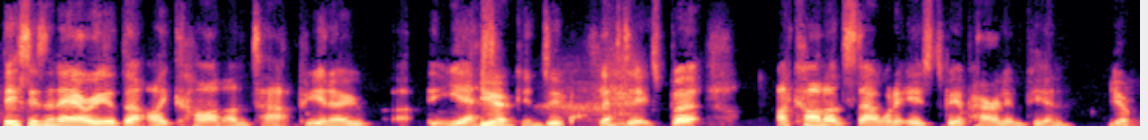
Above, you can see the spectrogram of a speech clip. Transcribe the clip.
this is an area that I can't untap. You know, uh, yes, yeah. I can do athletics, but I can't understand what it is to be a Paralympian. Yep.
